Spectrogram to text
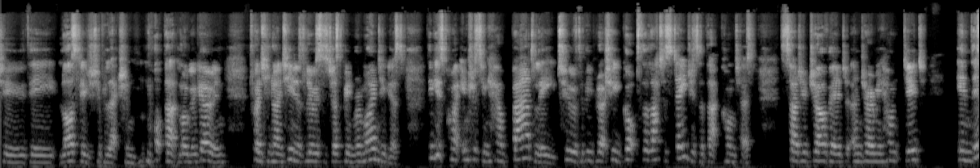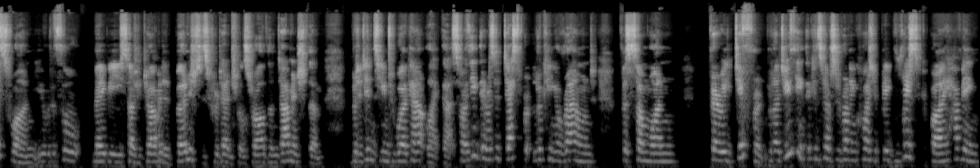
to the last leadership election not that long ago in 2019, as Lewis has just been reminding us. I think it's quite interesting how badly two of the people who actually got to the latter stages of that contest, Sajid Javid and Jeremy Hunt, did in this one, you would have thought maybe Sajid Javid had burnished his credentials rather than damaged them, but it didn't seem to work out like that. So I think there is a desperate looking around for someone very different. But I do think the Conservatives are running quite a big risk by having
